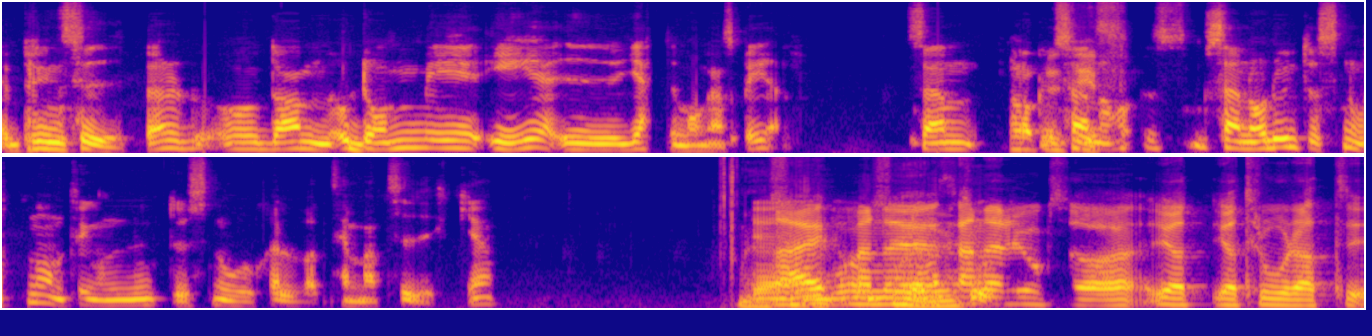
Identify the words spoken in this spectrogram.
eh, principer och de, och de är, är i jättemånga spel. Sen, Ja, sen, sen har du inte snott någonting om du inte snor själva tematiken. Nej, men eh, sen är det också, jag, jag tror att eh,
